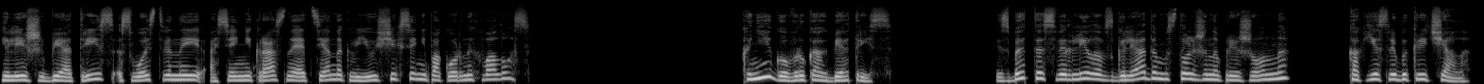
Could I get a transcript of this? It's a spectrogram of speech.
и лишь Беатрис свойственный осенне-красный оттенок вьющихся непокорных волос. Книгу в руках Беатрис Избетта сверлила взглядом столь же напряженно, как если бы кричала.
